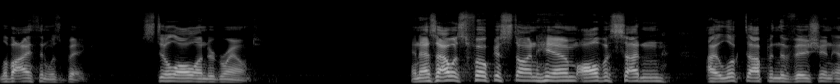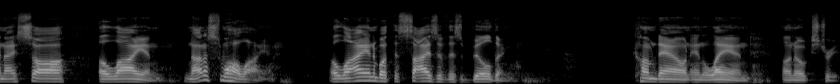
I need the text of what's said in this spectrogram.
Leviathan was big, still all underground. And as I was focused on him, all of a sudden, I looked up in the vision and I saw a lion, not a small lion, a lion about the size of this building, come down and land on Oak Street.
